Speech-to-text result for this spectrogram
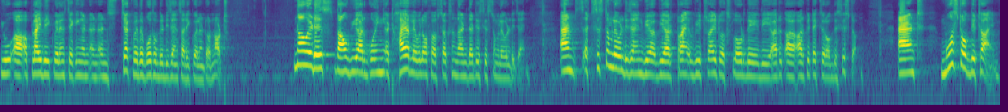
you uh, apply the equivalence checking and, and, and check whether both of the designs are equivalent or not. Nowadays, now we are going at higher level of abstraction and that is system level design. And at system level design, we are we are try we try to explore the the ar, uh, architecture of the system. And most of the time,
